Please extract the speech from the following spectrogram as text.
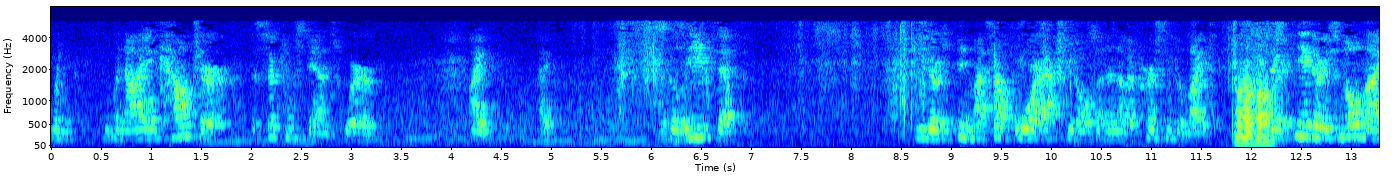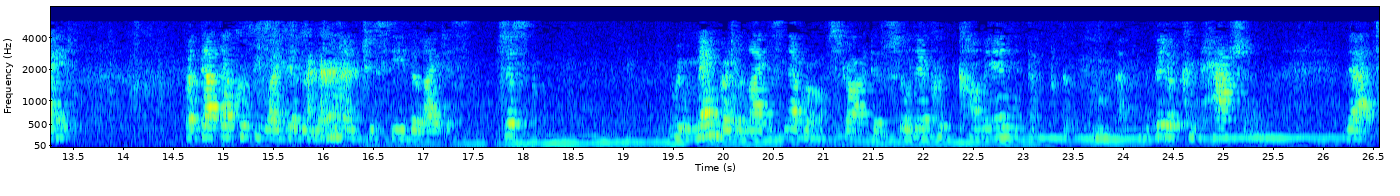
when when I encounter a circumstance where I, I, believe that either in myself or actually also in another person the light, uh-huh. there either is no light, but that, that could be like there's a moment to see the light is just remember the light is never obstructive, so there could come in a, a, a bit of compassion that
